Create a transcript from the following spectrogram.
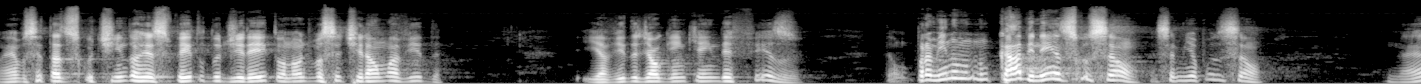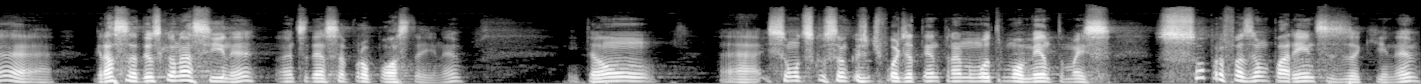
É? Você está discutindo a respeito do direito ou não de você tirar uma vida. E a vida de alguém que é indefeso. Então, para mim não, não, cabe nem a discussão. Essa é a minha posição. Né? Graças a Deus que eu nasci, né? Antes dessa proposta aí, né? Então, é, isso é uma discussão que a gente pode até entrar num outro momento, mas só para fazer um parênteses aqui, né?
